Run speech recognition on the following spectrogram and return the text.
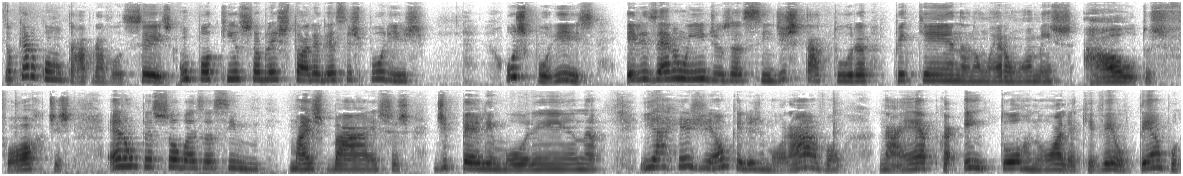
Eu quero contar para vocês um pouquinho sobre a história desses puris. Os puris, eles eram índios assim de estatura pequena, não eram homens altos, fortes, eram pessoas assim mais baixas, de pele morena, e a região que eles moravam na época, em torno, olha que vê o tempo,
